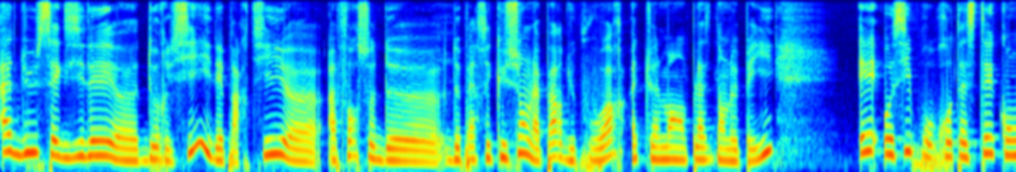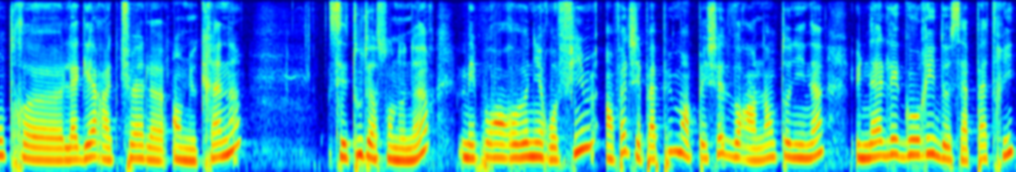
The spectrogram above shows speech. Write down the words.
a dû s'exiler euh, de Russie. Il est parti euh, à force de, de persécution de la part du pouvoir actuellement en place dans le pays et aussi pour protester contre euh, la guerre actuelle en Ukraine. C'est tout à son honneur. Mais pour en revenir au film, en fait, j'ai pas pu m'empêcher de voir en Antonina une allégorie de sa patrie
